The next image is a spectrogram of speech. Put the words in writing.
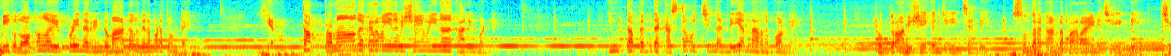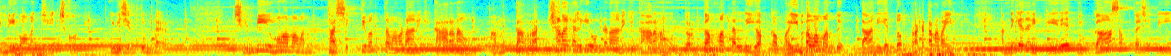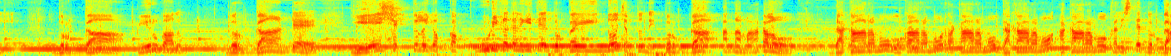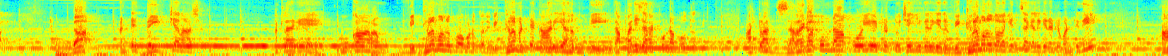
మీకు లోకంలో ఎప్పుడైనా రెండు మాటలు వినపడుతుంటాయి. ఎంత ప్రమాదకరమైన విషయమైనా కానివ్వండి. ఇంత పెద్ద కష్టం వచ్చిందండి అన్నారనుకోండి. రుద్రాభిషేకం చేయించండి. సుందరకాండ పారాయణ చేయండి. చండీ హోమం చేయించుకోండి. ఇవి చెప్తుంటారు. చండీ హోమం అంత శక్తివంతం అవడానికి కారణం అంత రక్షణ కలిగి ఉండడానికి కారణం దుర్గమ్మ తల్లి యొక్క వైభవం అందు దాని ఎందు ప్రకటనమైంది. అందుకే దాని పేరే దుర్గా సప్తశతి. దుర్గా పేరు కాదు. దుర్గా అంటే ఏ శక్తుల యొక్క కూడిక కలిగితే దుర్గ అయిందో చెప్తుంది. దుర్గా అన్న మాటలో దకారము ఉకారము రకారము గకారము అకారము కలిస్తే దుర్గా. ద అంటే దైత్యనాశనం అట్లాగే ఉకారం విఘ్నమును పోగొడుతుంది. విఘ్నం అంటే కార్యహంతి ఇంకా పని జరగకుండా పోతుంది. అట్లా జరగకుండా పోయేటట్టు చేయగలిగిన విఘ్నమును తొలగించగలిగినటువంటిది ఆ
